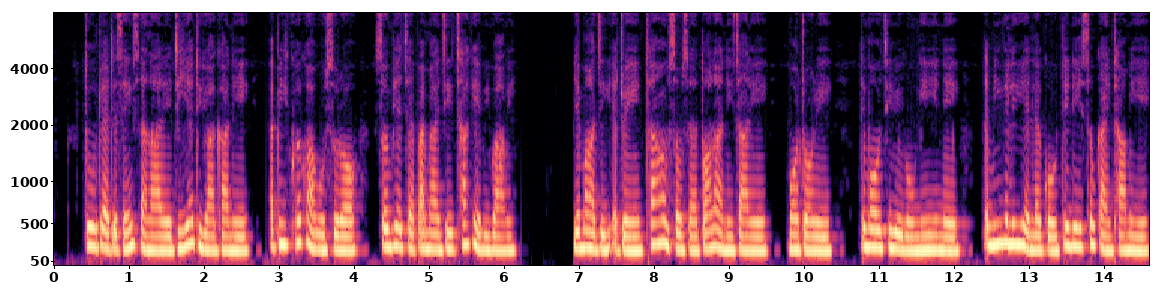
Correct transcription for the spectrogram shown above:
။သူ့အတွက်ဒစိမ့်ဆန်လာတဲ့ဒီရက်ဒီရွာကနေအပီခွဲခွာဖို့ဆိုတော့ဆုံးဖြတ်ချက်ပိုင်ပိုင်ကြီးချခဲ့ပြီးပါပြီ။မြမကြီးအတွင်ထားအောင်စုံစမ်းသွားလာနေကြတဲ့မော်တော်တွေတင်မောကြီးတွေကိုငင်းရင်းနဲ့တမီးကလေးရဲ့လက်ကိုတင်းတင်းဆုပ်ကင်ထားမိရဲ့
